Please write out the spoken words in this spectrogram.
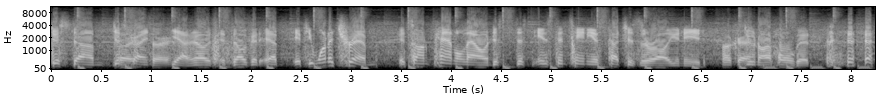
Just, um, just Sorry, try sorry. yeah, no, it's, it's all good. If, if you want to trim, it's on panel now, and just, just instantaneous touches are all you need. Okay. Do not hold it.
